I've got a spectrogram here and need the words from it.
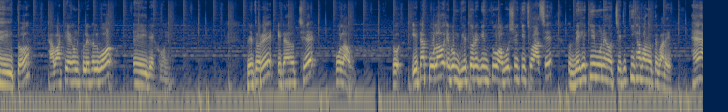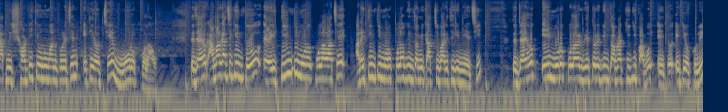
এই তো, খাবারটি এখন খুলে ফেলব। এই দেখুন। ভেতরে এটা হচ্ছে পোলাও। তো এটা পোলাও এবং ভেতরে কিন্তু অবশ্যই কিছু আছে। তো দেখে কি মনে হচ্ছে, এটি কি খাবার হতে পারে? হ্যাঁ আপনি সঠিকই অনুমান করেছেন, এটি হচ্ছে মোরগ পোলাও। তো যাই হোক, আমার কাছে কিন্তু এই তিনটি মোরগ পোলাও আছে, আর এই তিনটি মোরগ পোলাও কিন্তু আমি কাচ্চি বাড়ি থেকে নিয়েছি। তো যাই হোক, এই মোরগ পোলাওয়ের ভেতরে কিন্তু আমরা কি কি পাবো? এই তো, এটিও খুলি।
